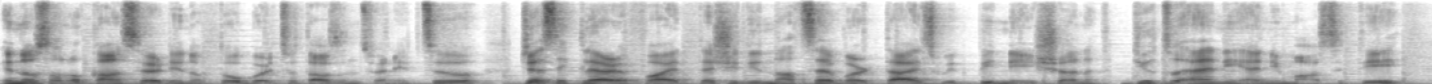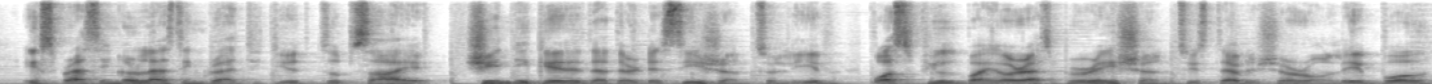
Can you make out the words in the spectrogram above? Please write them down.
In a solo concert in October 2022, Jessi clarified that she did not sever ties with P Nation due to any animosity, expressing her lasting gratitude to Psy. She indicated that her decision to leave was fueled by her aspiration to establish her own label,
